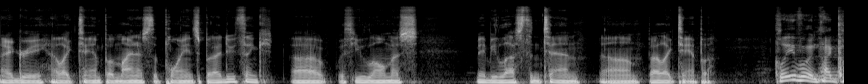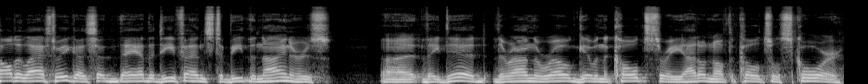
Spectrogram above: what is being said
I agree. I like Tampa minus the points, but I do think uh, with you, Lomas, maybe less than 10. Um, but I like Tampa. Cleveland, I called it last week. I said they had the defense to beat the Niners. Uh, they did. They're on the road giving the Colts three. I don't know if the Colts will score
